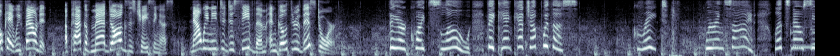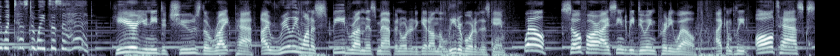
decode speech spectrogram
Okay, we found it. A pack of mad dogs is chasing us. Now we need to deceive them and go through this door. They are quite slow. They can't catch up with us. Great. We're inside. Let's now see what test awaits us ahead. Here, you need to choose the right path. I really want to speed run this map in order to get on the leaderboard of this game. Well, so far, I seem to be doing pretty well. I complete all tasks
